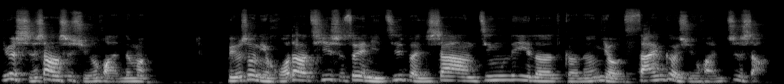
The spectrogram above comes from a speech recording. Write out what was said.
因为时尚是循环的嘛。比如说，你活到七十岁，你基本上经历了可能有三个循环，至少。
